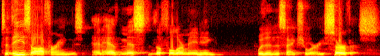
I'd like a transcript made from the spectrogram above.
to these offerings and have missed the fuller meaning within the sanctuary service.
